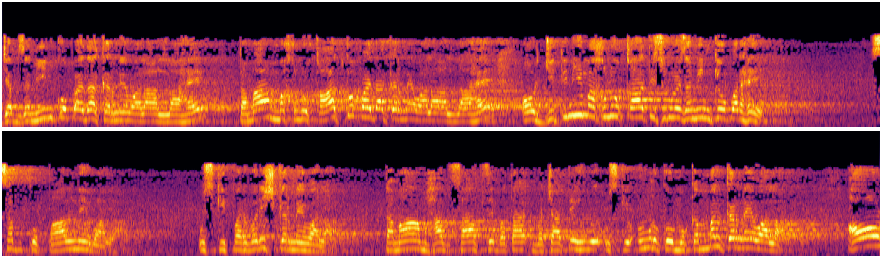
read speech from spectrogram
جب زمین کو پیدا کرنے والا اللہ ہے، تمام مخلوقات کو پیدا کرنے والا اللہ ہے اور جتنی مخلوقات اس روئے زمین کے اوپر ہے، سب کو پالنے والا، اس کی پرورش کرنے والا، تمام حادثات سے بچاتے ہوئے اس کی عمر کو مکمل کرنے والا اور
